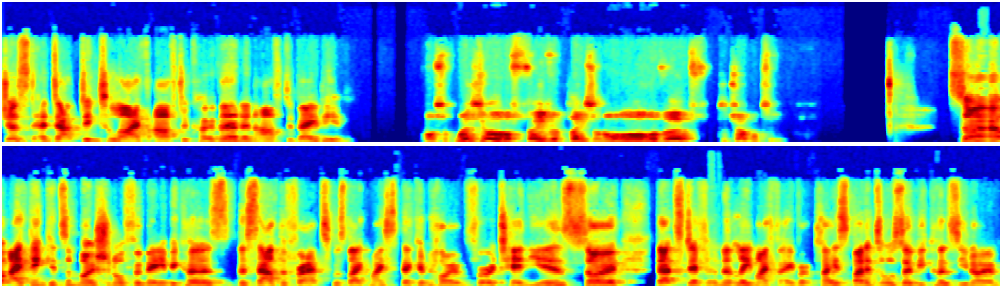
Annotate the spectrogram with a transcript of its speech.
just adapting to life after covid and after baby Awesome. Where's your favorite place on all of Earth to travel to? So I think it's emotional for me because the south of France was like my second home for 10 years. So that's definitely my favorite place. But it's also because, you know,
